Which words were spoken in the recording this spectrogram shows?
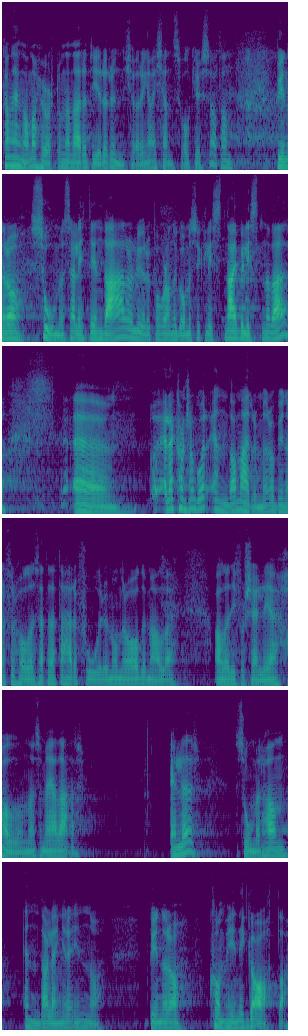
Kan hende han har hørt om den der dyre rundkjøringa i Kjensvollkrysset. At han begynner å zoome seg litt inn der og lurer på hvordan det går med nei, bilistene der. Eh, eller kanskje han går enda nærmere og begynner å forholde seg til dette her forumområdet med alle, alle de forskjellige hallene som er der. Eller zoomer han enda lenger inn og begynner å komme inn i gata,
